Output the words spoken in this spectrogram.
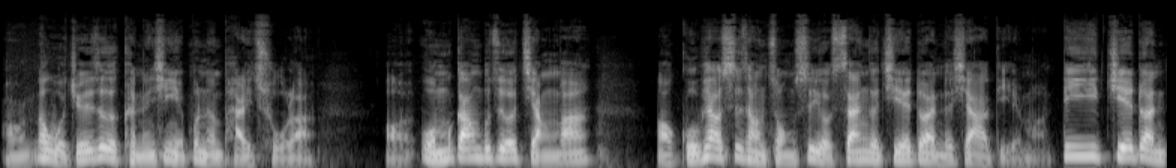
哦，那我觉得这个可能性也不能排除了。哦，我们刚刚不是有讲吗？哦，股票市场总是有三个阶段的下跌嘛。第一阶段，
